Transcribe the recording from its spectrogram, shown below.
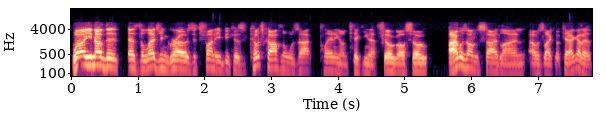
Well, you know, the as the legend grows, it's funny because Coach Coughlin was not planning on kicking that field goal. So I was on the sideline. I was like, okay, I gotta,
